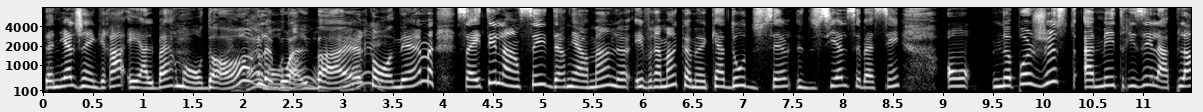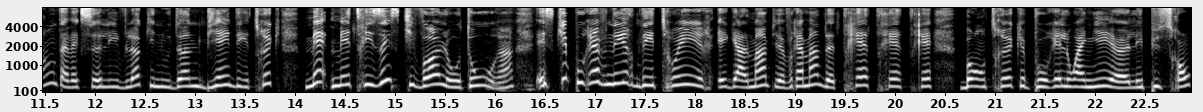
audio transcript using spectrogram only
Daniel Gingras et Albert Mondor, Albert le bois Mondor, Albert, oui. qu'on aime. Ça a été lancé dernièrement là, et vraiment comme un cadeau du ciel, du ciel Sébastien. On n'a pas juste à maîtriser la plante avec ce livre-là qui nous donne bien des trucs, mais maîtriser ce qui vole autour. Hein? Et ce qui pourrait venir détruire également. Puis il y a vraiment de très, très, très bons trucs pour éloigner euh, les pucerons.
